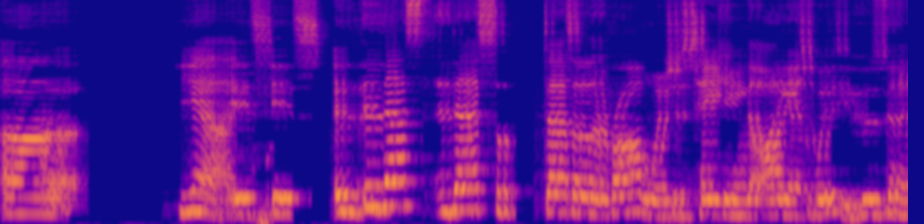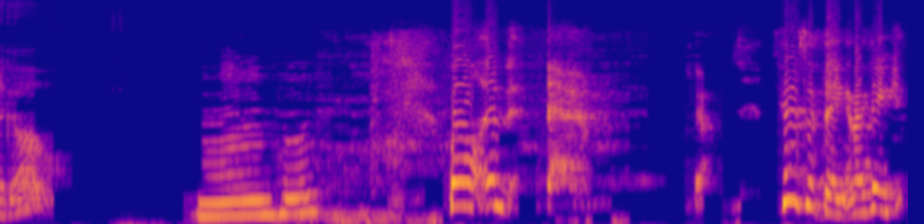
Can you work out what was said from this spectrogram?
uh, yeah, it's it's and that's that's the that's another problem, which is taking the audience with you. Who's going to go? hmm Well, and yeah, here's the thing, and I think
